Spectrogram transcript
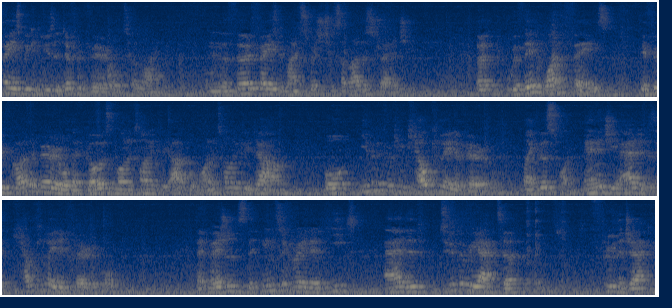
phase, we can use a different variable to align. And in the third phase, we might switch to some other strategy. But within one phase, if we've got a variable that goes monotonically up or monotonically down, or even if we can calculate a variable, like this one, energy added is a calculated variable that measures the integrated heat added to the reactor through the jacket.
